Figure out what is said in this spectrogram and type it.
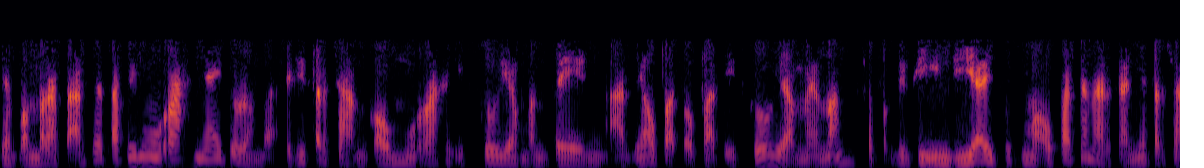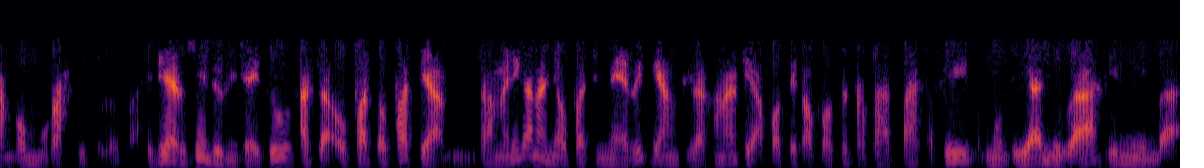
aja pemerataan saja, tapi murahnya itu loh Mbak. Jadi terjangkau murah itu yang penting. Artinya obat-obat itu ya memang seperti di India itu semua obat kan harganya terjangkau murah gitu loh Pak. Jadi harusnya Indonesia itu ada obat-obat yang sama ini kan hanya obat generik yang dilaksanakan di apotek-apotek terbatas. Tapi kemudian juga ini Mbak,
